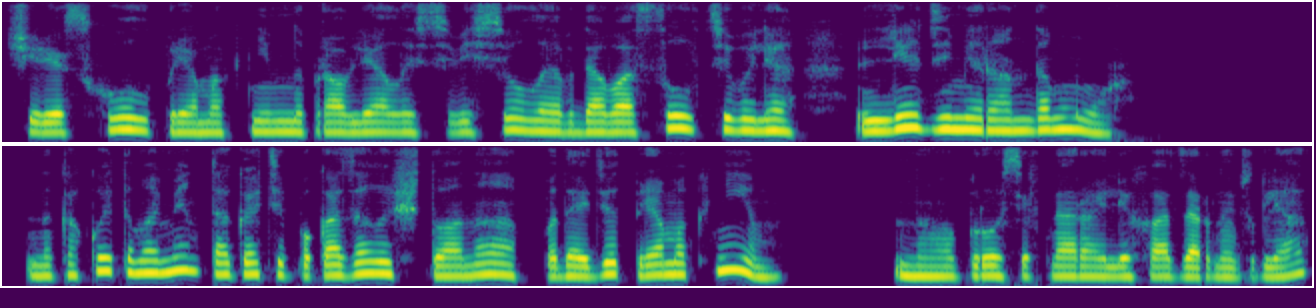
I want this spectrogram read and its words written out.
Через холл прямо к ним направлялась веселая вдова Солтивеля, леди Миранда Мур. На какой-то момент Агате показалось, что она подойдет прямо к ним, но, бросив на Райли хазарный взгляд,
